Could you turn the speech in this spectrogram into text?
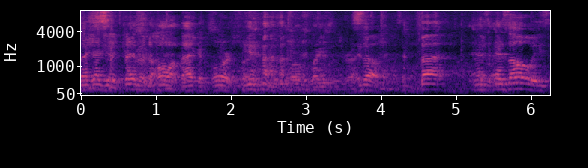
That guy gets trailer to haul it back and forth, so it's both places, right? So, but as, as always,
